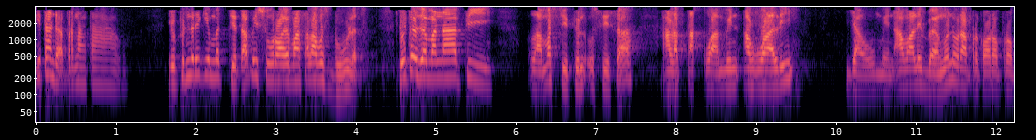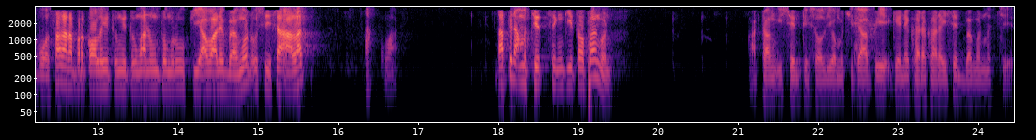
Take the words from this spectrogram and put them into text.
kita tidak pernah tahu. Ya bener iki masjid, tapi surah masalah wis bulat. Itu zaman Nabi. La masjidun usisa alat taqwa min awali yaumin. Awali bangun ora perkara proposal, ora perkara hitung-hitungan untung rugi. Awali bangun usisa alat takwa. Tapi nak masjid sing kita bangun. Kadang isin di Solio masjid api, kini gara-gara isin bangun masjid.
